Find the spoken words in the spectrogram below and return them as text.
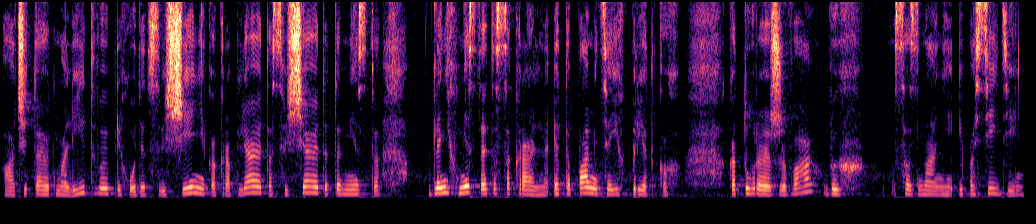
а, читают молитвы, приходит священник, окропляет, освещает это место. Для них место это сакрально, это память о их предках, которая жива в их сознании и по сей день.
